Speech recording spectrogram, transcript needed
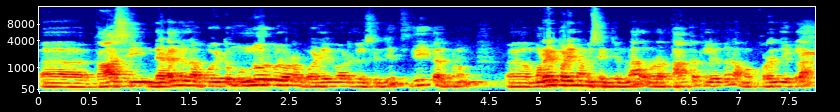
ஆஹ், காசி இந்த இடங்கள்ல போயிட்டு முன்னோர்களோட வழிபாடுகள் செஞ்சு திதி தர்ப்பணம் முறைப்படி நம்ம செஞ்சோம்னா அதனோட தாக்கத்திலிருந்து நம்ம குறைஞ்சிக்கலாம்.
